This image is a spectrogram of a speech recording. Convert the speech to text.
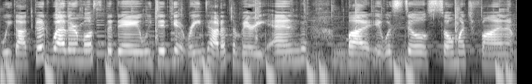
We got good weather most of the day. We did get rained out at the very end, but it was still so much fun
